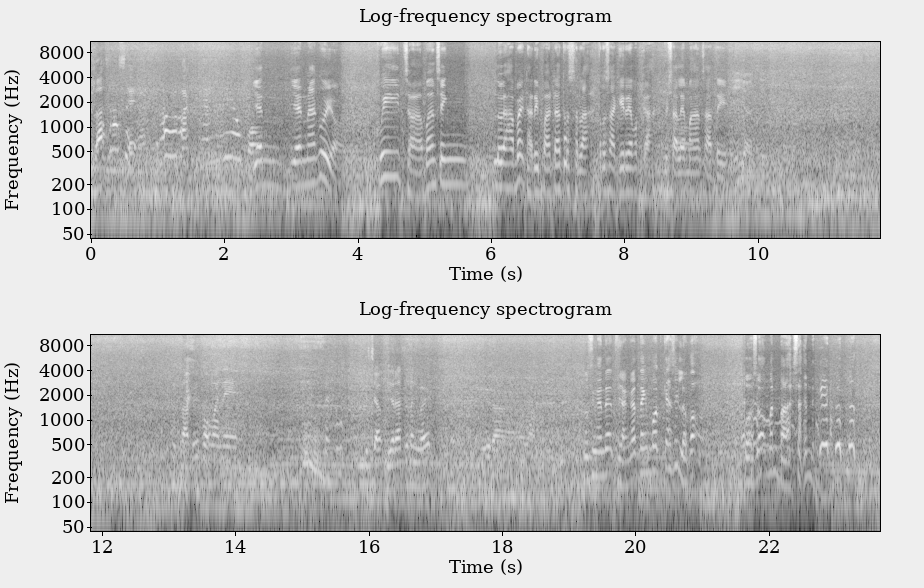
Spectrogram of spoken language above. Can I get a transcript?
Jelas sih. Ora ini apa? Yen yen aku yo Kui jawaban sing luwih apik daripada terserah terus akhirnya wegah misalnya mangan sate Iya sih. Tapi kok mana dijawab ya ora seneng bae. Ora. terus ngantek diangkat neng podcast sih lho kok bosok men bahasan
